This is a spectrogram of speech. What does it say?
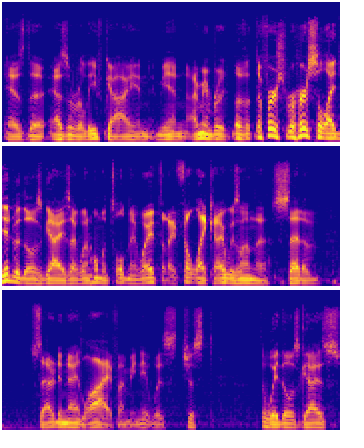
as the as a relief guy. And man, I remember the, the first rehearsal I did with those guys. I went home and told my wife that I felt like I was on the set of Saturday Night Live. I mean, it was just the way those guys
